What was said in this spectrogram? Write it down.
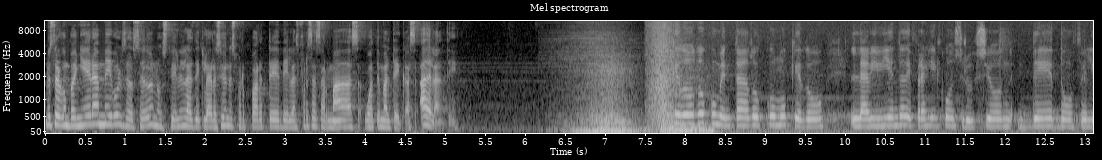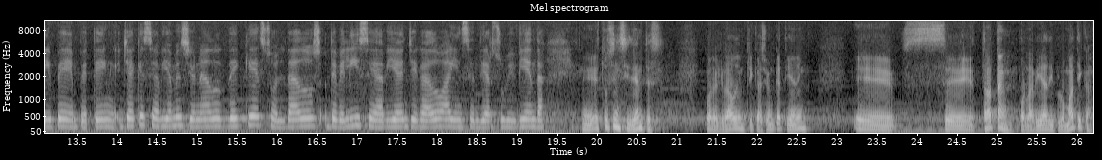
Nuestra compañera Mabel Salcedo nos tiene las declaraciones por parte de las Fuerzas Armadas guatemaltecas. Adelante. Quedó documentado cómo quedó la vivienda de frágil construcción de don Felipe en Petén, ya que se había mencionado de que soldados de Belice habían llegado a incendiar su vivienda. Eh, estos incidentes por el grado de implicación que tienen, eh, se tratan por la vía diplomática,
